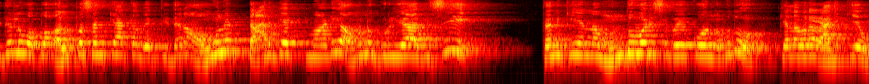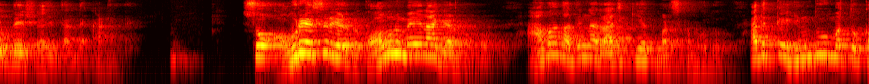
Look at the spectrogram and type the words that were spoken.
ಇದರಲ್ಲಿ ಒಬ್ಬ ಅಲ್ಪಸಂಖ್ಯಾತ ವ್ಯಕ್ತಿ ಇದ್ದಾನೆ, ಅವನು ಟಾರ್ಗೆಟ್ ಮಾಡಿ ಅವನು ಗುರಿಯಾಗಿಸಿ ತನಿಖೆಯನ್ನು ಮುಂದುವರಿಸಬೇಕು ಅನ್ನುವುದು ಕೆಲವರ ರಾಜಕೀಯ ಉದ್ದೇಶ ಇದ್ದಂತೆ ಕಾಣುತ್ತೆ. ಸೊ ಅವ್ರ ಹೆಸರು ಹೇಳಬೇಕು, ಅವನು ಮೇನಾಗಿ ಹೇಳಬೇಕು. ಆವಾಗ ಅದನ್ನು ರಾಜಕೀಯಕ್ಕೆ ಬಳಸ್ಕೋಬೋದು. ಅದಕ್ಕೆ ಹಿಂದೂ ಮತ್ತು ಕ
